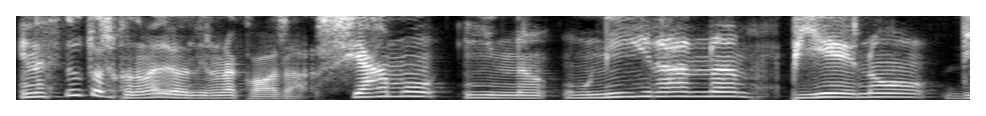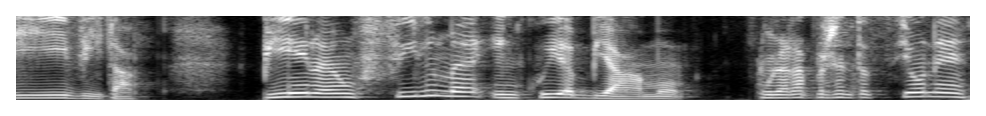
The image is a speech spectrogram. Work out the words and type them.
Innanzitutto, secondo me, devo dire una cosa: siamo in un Iran pieno di vita. Pieno è un film in cui abbiamo una rappresentazione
